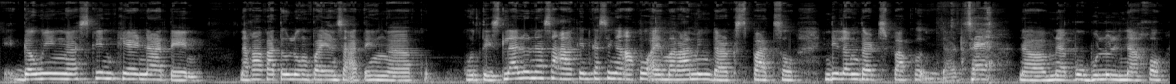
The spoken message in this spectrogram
gawing ah, skincare natin nakakatulong pa yan sa ating ku- kutis. Lalo na sa akin kasi nga ako ay maraming dark spot. So, hindi lang dark spot ko, dark se, na nabubulol na ako.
